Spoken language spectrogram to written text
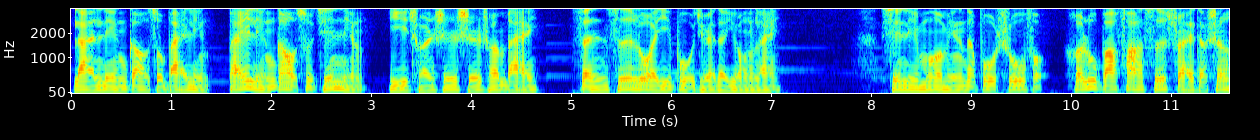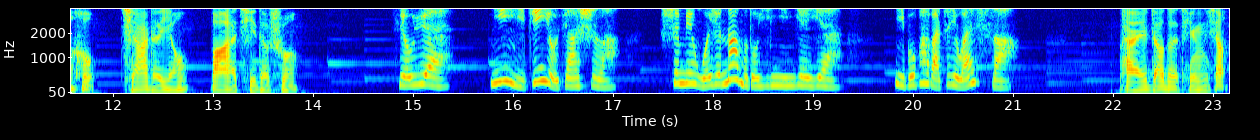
蓝领告诉白领，白领告诉金领，一传十，十传百，粉丝络绎不绝的涌来，心里莫名的不舒服。何露把发丝甩到身后，掐着腰，霸气地说：“刘月，你已经有家室了，身边围着那么多莺莺燕燕，你不怕把自己玩死啊？”拍照的停下，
